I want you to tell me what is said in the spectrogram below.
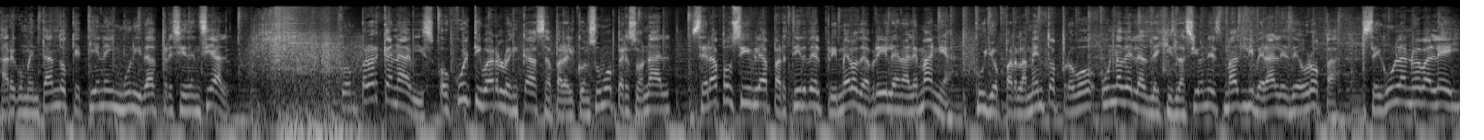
argumentando que tiene inmunidad presidencial. Comprar cannabis o cultivarlo en casa para el consumo personal será posible a partir del 1 de abril en Alemania, cuyo parlamento aprobó una de las legislaciones más liberales de Europa. Según la nueva ley,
